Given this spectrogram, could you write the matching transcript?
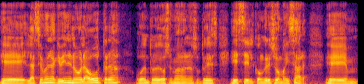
Eh, la semana que viene, no, la otra, o dentro de dos semanas o tres, es el Congreso Maizar. Eh,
